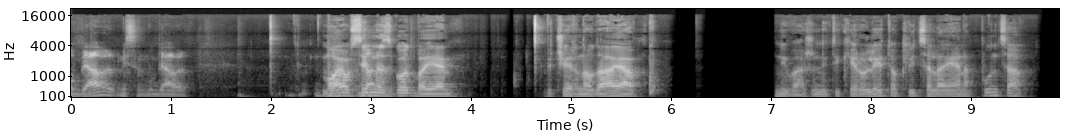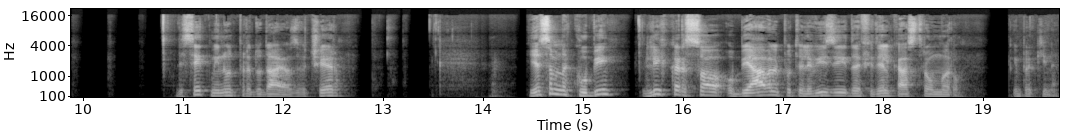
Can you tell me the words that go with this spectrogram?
objavili, mislim, objavili. Moja osebna da. zgodba je večerna oddaja, ni važno niti kjer leto, klicala je ena punca, deset minut pred oddajo zvečer. Jaz sem na Kubi, lih kar so objavili po televiziji, da je Fidel Castro umrl in prekine.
